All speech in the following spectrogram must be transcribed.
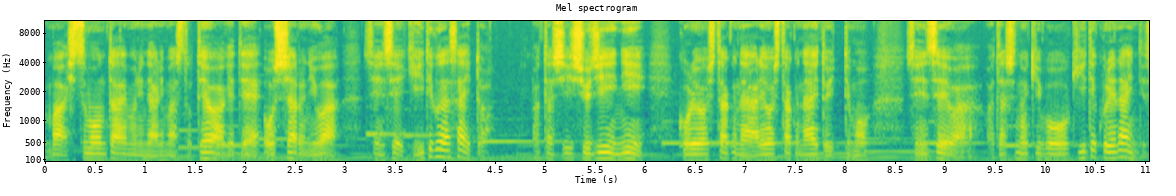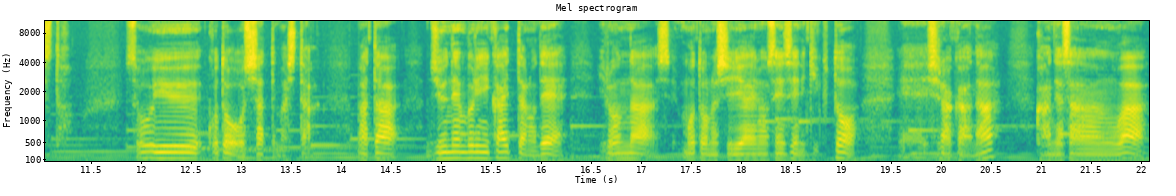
まあ、質問タイムになりますと手を挙げておっしゃるには「先生聞いてください」と。私主治医にこれをしたくないあれをしたくないと言っても先生は私の希望を聞いてくれないんですと。そういうことをおっしゃってました。また10年ぶりに帰ったのでいろんな元の知り合いの先生に聞くと「えー、白川な患者さんは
